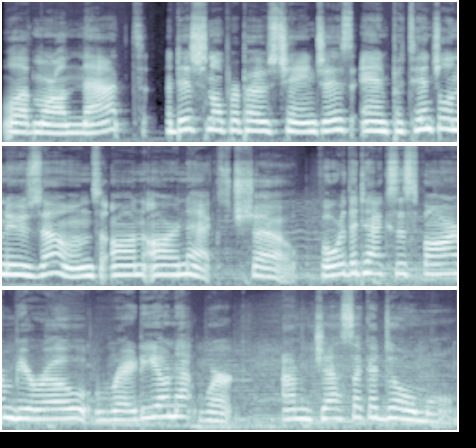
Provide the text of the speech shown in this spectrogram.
We'll have more on that, additional proposed changes, and potential new zones on our next show. For the Texas Farm Bureau Radio Network, I'm Jessica Domel.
